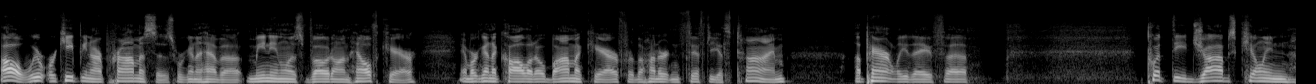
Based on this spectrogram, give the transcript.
oh, we're, we're keeping our promises. We're going to have a meaningless vote on health care, and we're going to call it Obamacare for the 150th time. Apparently, they've uh, put the jobs killing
